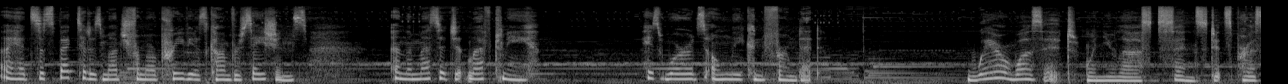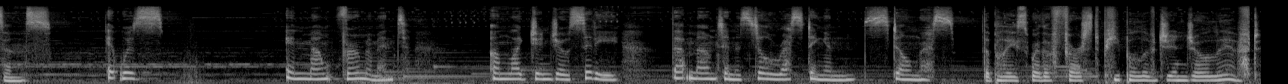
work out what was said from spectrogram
I had suspected as much from our previous conversations, and the message it left me. His words only confirmed it. Where was it when you last sensed its presence? It was. in Mount Firmament. Unlike Jinzhou City, that mountain is still resting in stillness. The place where the first people of Jinzhou lived,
